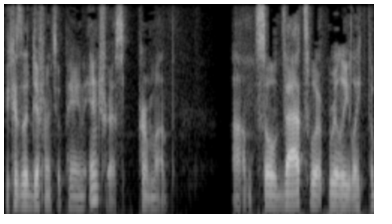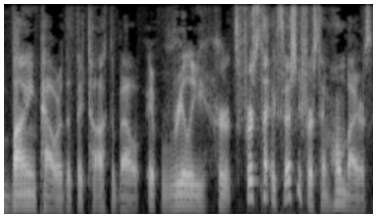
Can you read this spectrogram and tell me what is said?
because of the difference you'll pay in interest per month. Um, so that's what really like the buying power that they talk about. It really hurts first time, especially first time home buyers.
